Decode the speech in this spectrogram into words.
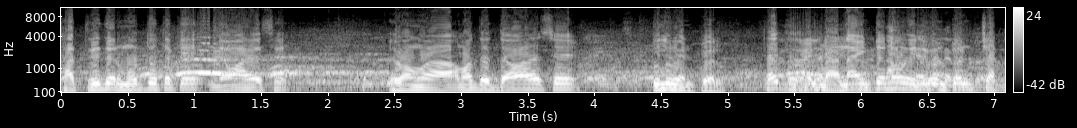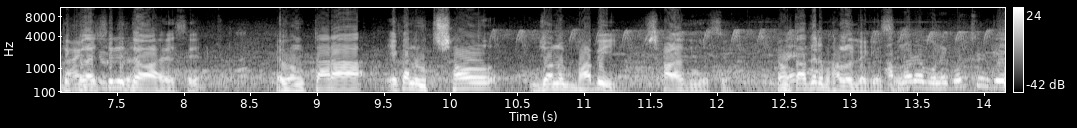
ছাত্রীদের মধ্য থেকে নেওয়া হয়েছে। এবং আমাদের দেওয়া হয়েছে ইলেভেন টুয়েলভ তাই তো? নাইন টেন ও ইলেভেন টুয়েলভ চারটে ক্লাসেরই দেওয়া হয়েছে। এবং তারা এখানে উৎসাহজনকভাবেই সাড়া দিয়েছে। এবং তাদের ভালো লেগেছে। আপনারা মনে করছেন যে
